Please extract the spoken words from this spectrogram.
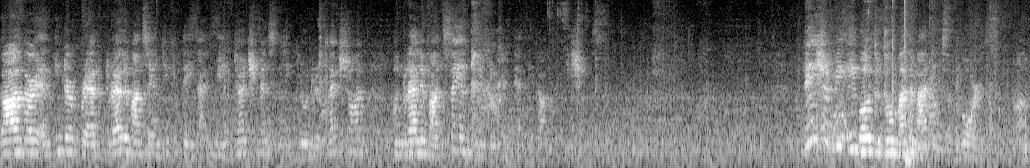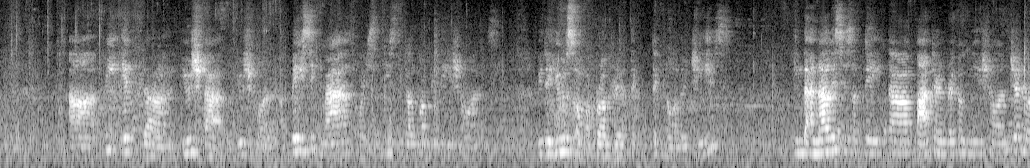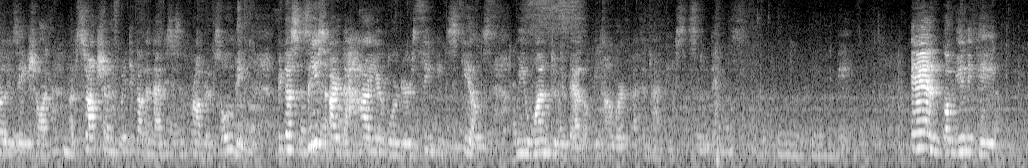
gather and interpret relevant scientific data and make judgments that include reflection on relevant scientific and ethical issues. They should be able to do mathematics, of course. Huh? Uh, be it the usual, usual uh, basic math or statistical computations with the use of appropriate te- technologies, in the analysis of data, pattern recognition, generalization, abstraction, critical analysis, and problem solving. Because these are the higher order thinking skills we want to develop in our mathematics students. Okay. And communicate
